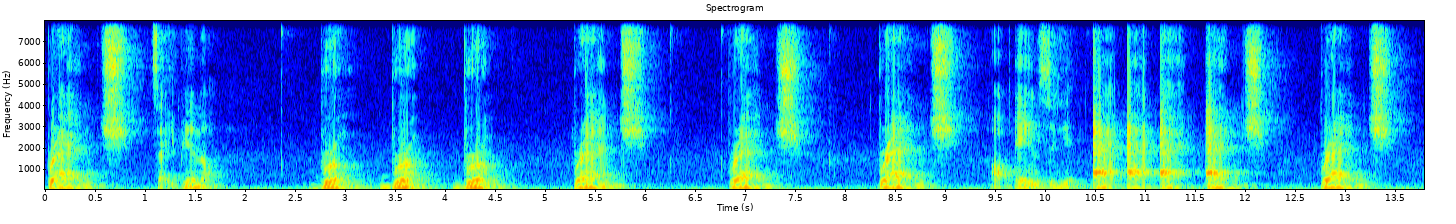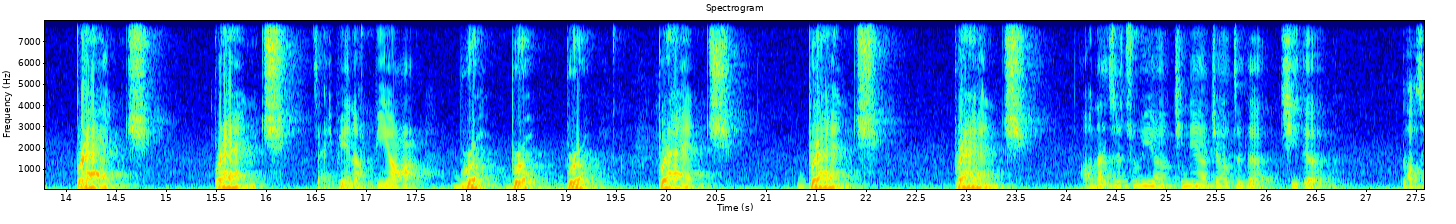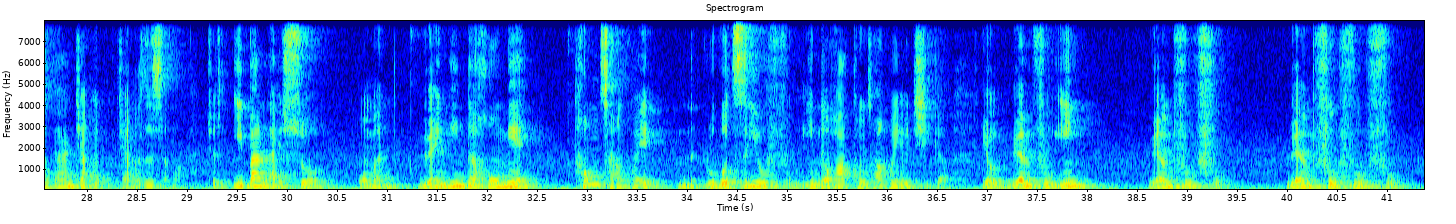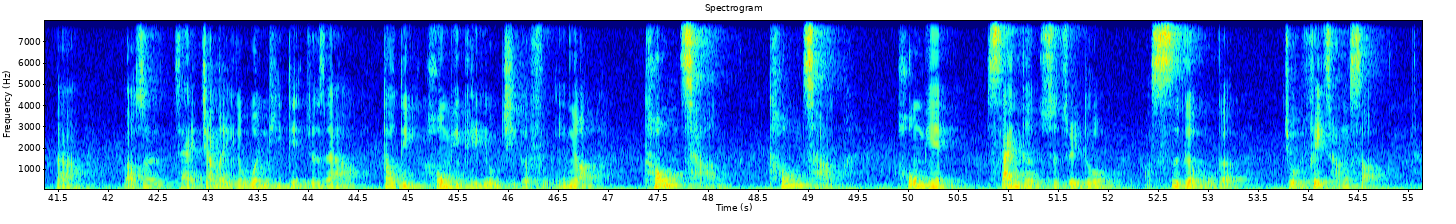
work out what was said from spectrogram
branch，再一遍呢，br。br br branch branch branch 好，a n c 点 a a a anch branch branch branch 再一遍呢，b r br br br branch branch branch 好，那就注意哦，今天要教这个，记得老师刚刚讲讲的是什么？就是一般来说，我们元音的后面。通常会，如果只有辅音的话，通常会有几个，有元辅音、元辅辅、元辅辅辅啊。老师在讲的一个问题点就是这样，到底后面可以有几个辅音啊？通常，通常后面三个是最多，四个五个就非常少。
